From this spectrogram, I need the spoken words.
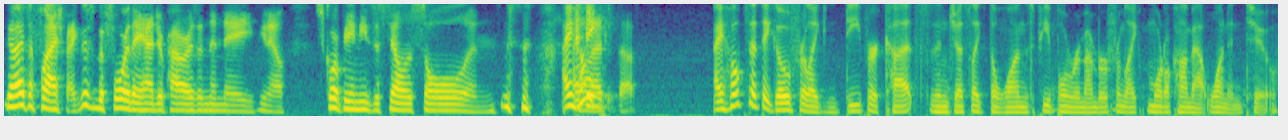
No, that's a flashback. This is before they had their powers, and then they, you know, Scorpion needs to sell his soul and I I all hope think- that stuff. I hope that they go for like deeper cuts than just like the ones people remember from like Mortal Kombat 1 and 2.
